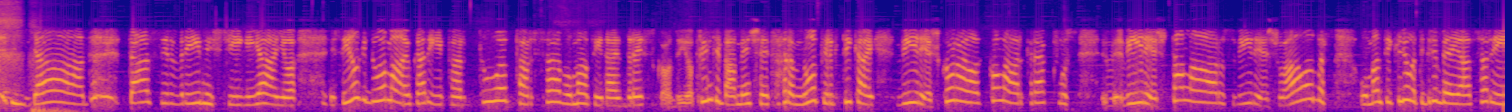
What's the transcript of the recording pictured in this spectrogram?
jā, tas ir brīnišķīgi, jā, jo es ilgi domāju arī par to, par savu mācītāju dreskodu, jo principā mēs šeit varam nopirkt tikai vīriešu kolāru kreklus, vīriešu talārus, vīriešu albas, un man tik ļoti gribējās arī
